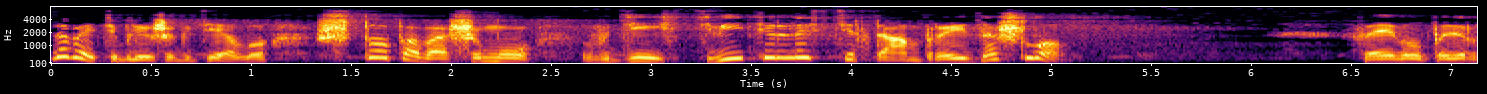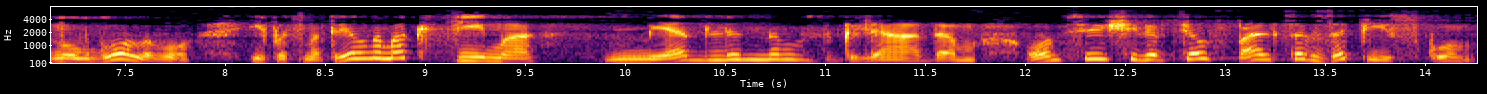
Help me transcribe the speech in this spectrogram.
Давайте ближе к делу. Что, по-вашему, в действительности там произошло?» Фейвел повернул голову и посмотрел на Максима медленным взглядом. Он все еще вертел в пальцах записку.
